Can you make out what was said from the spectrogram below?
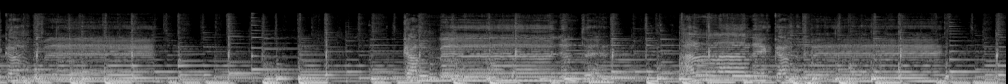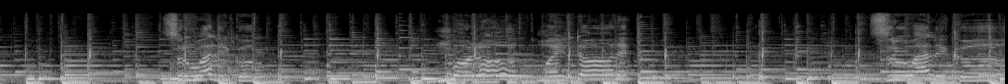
grande caffè caffè niente alla ne caffè surualiko mbolo moidore surualiko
